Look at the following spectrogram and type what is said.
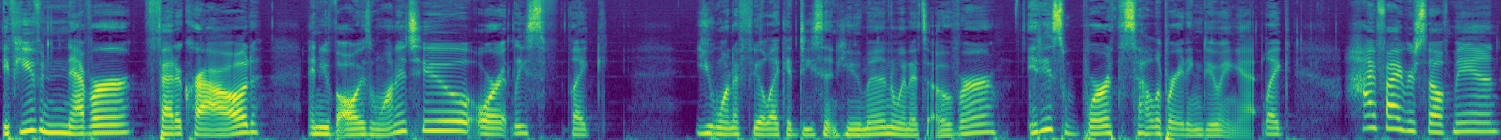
if you've never fed a crowd and you've always wanted to, or at least like you want to feel like a decent human when it's over, it is worth celebrating doing it. Like, high five yourself, man.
